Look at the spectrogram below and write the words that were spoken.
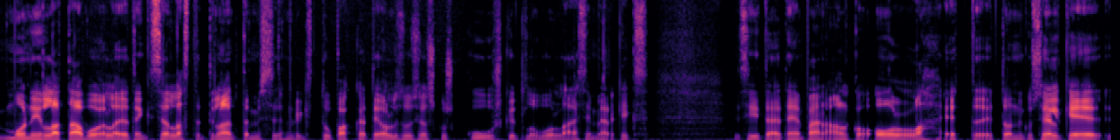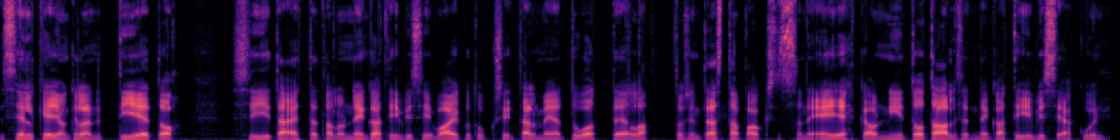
monilla tavoilla jotenkin sellaista tilannetta, missä esimerkiksi tupakkateollisuus joskus 60-luvulla esimerkiksi siitä eteenpäin alkoi olla, että, että on niin selkeä, selkeä jonkinlainen tieto siitä, että tällä on negatiivisia vaikutuksia tällä meidän tuotteella. Tosin tässä tapauksessa ne ei ehkä ole niin totaalisen negatiivisia kuin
